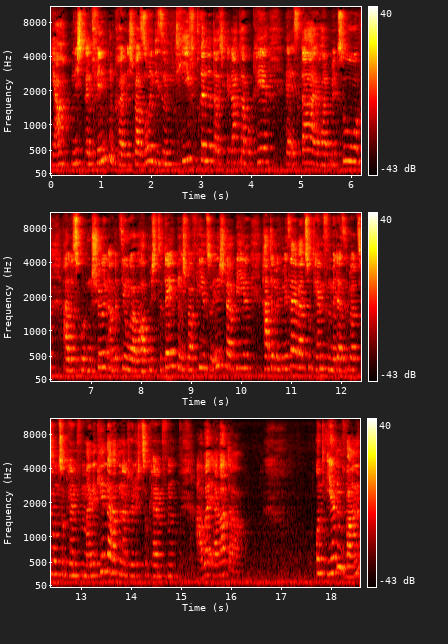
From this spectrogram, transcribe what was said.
ja, nichts empfinden können. Ich war so in diesem Tief drin, dass ich gedacht habe, okay, er ist da, er hört mir zu, alles gut und schön, an Beziehungen war überhaupt nicht zu denken. Ich war viel zu instabil, hatte mit mir selber zu kämpfen, mit der Situation zu kämpfen. Meine Kinder hatten natürlich zu kämpfen, aber er war da. Und irgendwann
